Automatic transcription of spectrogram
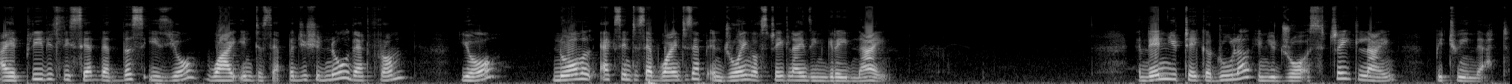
I had previously said that this is your y-intercept but you should know that from your normal x-intercept, y-intercept and drawing of straight lines in grade 9. And then you take a ruler and you draw a straight line between that.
